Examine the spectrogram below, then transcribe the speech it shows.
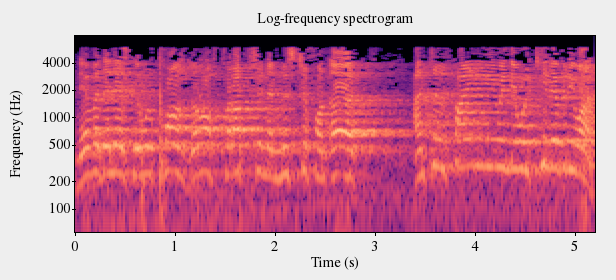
Nevertheless, they will cause a lot of corruption and mischief on earth until finally when they will kill everyone.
